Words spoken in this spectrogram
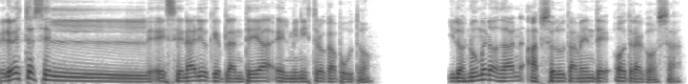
Pero este es el escenario que plantea el ministro Caputo. Y los números dan absolutamente otra cosa.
